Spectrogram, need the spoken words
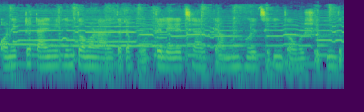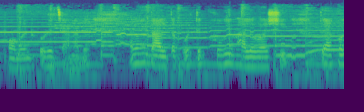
অনেকটা টাইমে কিন্তু আমার আলতাটা পড়তে লেগেছে। আর কেমন হয়েছে কিন্তু অবশ্যই কিন্তু কমেন্ট করে জানাবে। আমি কিন্তু আলতা পড়তে খুবই ভালোবাসি। তো এখন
